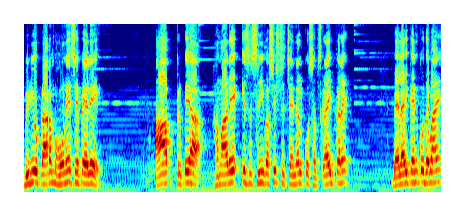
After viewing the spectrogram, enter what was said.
वीडियो प्रारंभ होने से पहले आप कृपया हमारे इस श्री वशिष्ठ चैनल को सब्सक्राइब करें, बेल आइकन को दबाएँ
